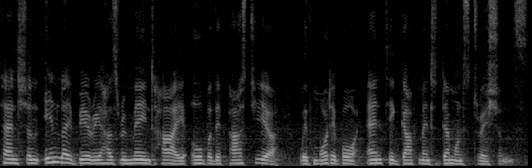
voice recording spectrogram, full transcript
Tension in Liberia has remained high over the past year with multiple anti-government demonstrations.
